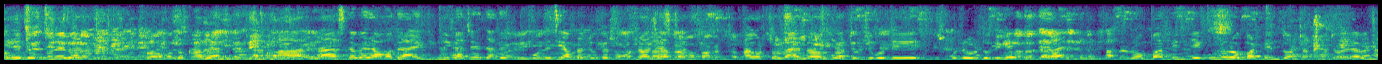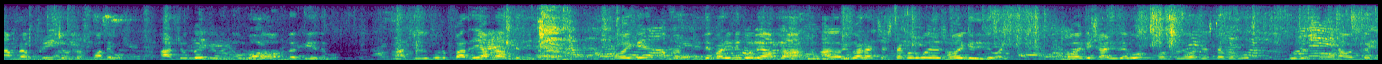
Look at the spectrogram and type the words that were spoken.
নিজের যত্ন নেবেন। মতো খাবেন। আর লায়ন্স ক্লাবের আমাদের আরেক ক্লিনিক আছে, যাদের বলেছি আমরা চোখের সমস্যা আছে, আপনার আগরতলা লায়ন্স স্কুলের উল্টো দিকে, তিনতলায়। আপনার রোববার দিন, যে কোনো রোববার দিন দশটার সময় চলে যাবেন, আমরা ফ্রি চশমা দেবো। আর চোখের বিভিন্ন উপকার আমরা দিয়ে দেবো। আর যেগুলো পারি আমরা আজকে দিচ্ছি, সবাইকে আমরা দিতে পারিনি বলে আমরা আগামীবার চেষ্টা করব সবাইকে দিতে পারি। সবাইকে শাড়ি দেবো, বস্ত্র দেওয়ার চেষ্টা করব। পুজোর সময় না হলে দেবো।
